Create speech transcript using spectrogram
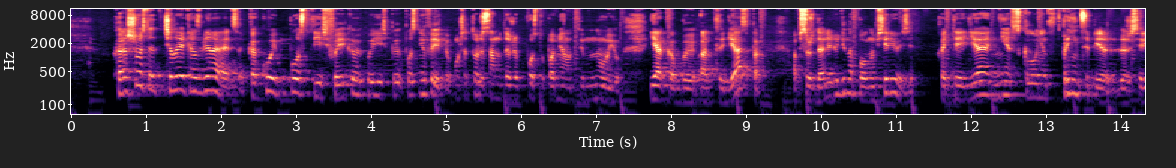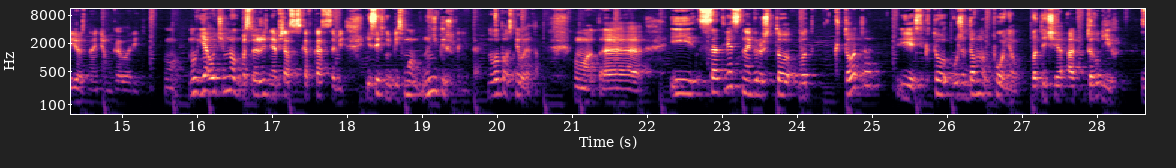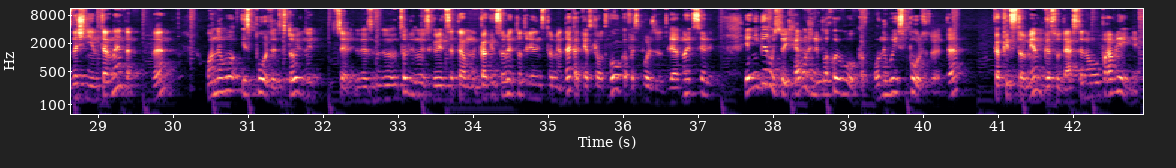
Хорошо, если человек разбирается, какой пост есть фейковый, какой есть пост не фейковый. Потому что тот же самый даже пост, упомянутый мною, якобы от диаспор, обсуждали люди на полном серьезе. Хотя я не склонен в принципе даже серьезно о нем говорить. Вот. Ну, я очень много по своей жизни общался с кавказцами, и с их письмом, ну, не пишут они так. Ну, вопрос не в этом. Вот. э, И, соответственно, я говорю, что вот кто-то есть, кто уже давно понял, в отличие от других, значение интернета, да, он его использует в той или иной цели, э, в той или иной, как говорится, там, как инструмент, тот или иной инструмент, да, как я сказал, вот Волков использует для одной цели. Я не беру судить, хороший или плохой Волков, он его использует, да, как инструмент государственного управления.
